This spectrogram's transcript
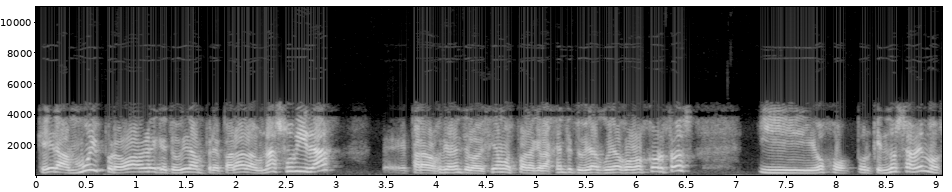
que era muy probable que tuvieran preparada una subida, eh, para, obviamente lo decíamos para que la gente tuviera cuidado con los cortos, Y ojo, porque no sabemos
